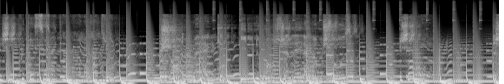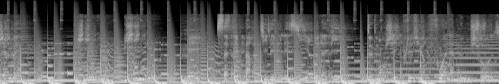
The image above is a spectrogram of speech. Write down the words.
Écouté ce matin à la radio. Genre le mec, il ne mange jamais la même chose. Jamais, Jamais. jamais, jamais. Mais ça fait partie des plaisirs de la vie de manger plusieurs fois la même chose.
